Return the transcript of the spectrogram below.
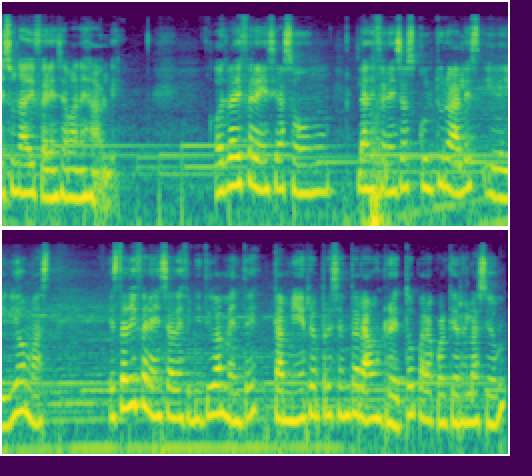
Es una diferencia manejable. Otra diferencia son las diferencias culturales y de idiomas. Esta diferencia definitivamente también representará un reto para cualquier relación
